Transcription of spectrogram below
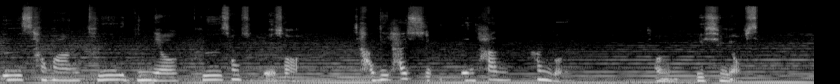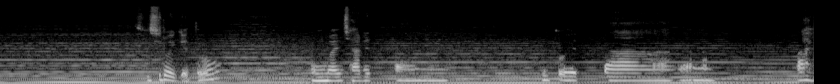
그 상황, 그 능력, 그 성숙도에서 자기 할 수 있는 한, 한 거예요. 전 의심이 없어요. 스스로에게도 정말 잘했다. 수고했다. 아유,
